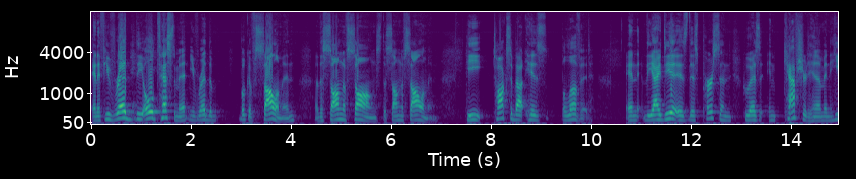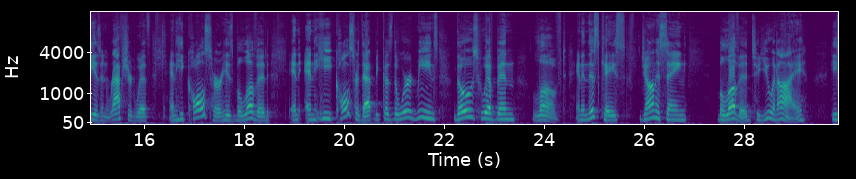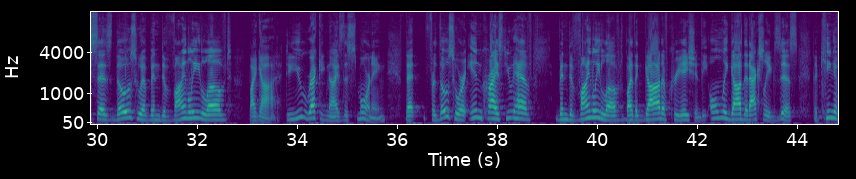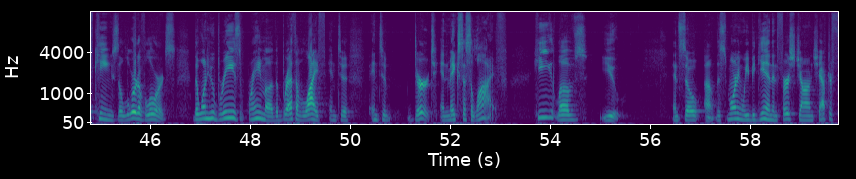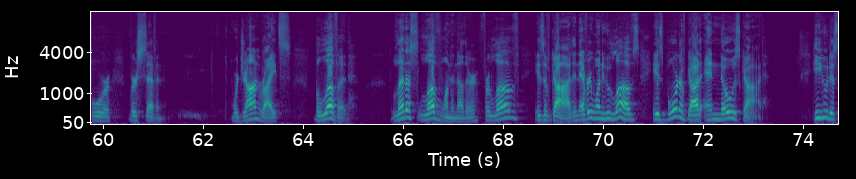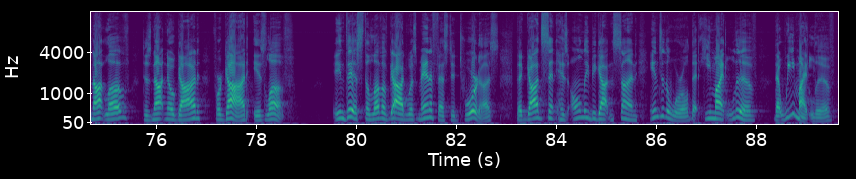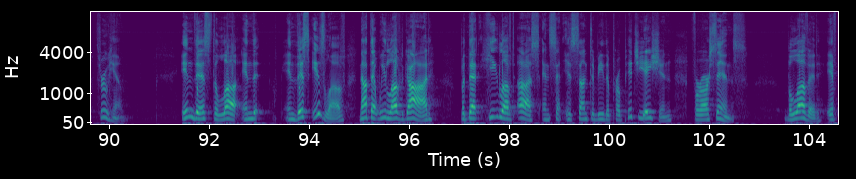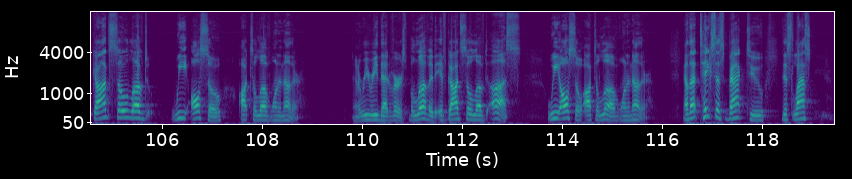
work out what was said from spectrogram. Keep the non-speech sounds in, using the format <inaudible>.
And if you've read the Old Testament, you've read the book of Solomon, uh, the Song of Songs, the Song of Solomon, he talks about his beloved. And the idea is this person who has captured him and he is enraptured with, and he calls her his beloved. And, and he calls her that because the word means those who have been loved. And in this case, John is saying, beloved, to you and I, he says, those who have been divinely loved by God. Do you recognize this morning that for those who are in Christ, you have been divinely loved by the God of creation, the only God that actually exists, the King of kings, the Lord of lords, the one who breathes Rhema, the breath of life, into, into dirt and makes us alive. He loves you. And so uh, this morning we begin in 1 John chapter 4 verse 7 where John writes, "Beloved, let us love one another, for love is of God, and everyone who loves is born of God and knows God. He who does not love does not know God, for God is love. In this, the love of God was manifested toward us, that God sent his only begotten Son into the world that he might live, that we might live through him. In this, the love, in, the, in this is love, not that we loved God but that he loved us and sent his Son to be the propitiation for our sins. Beloved, if God so loved, we also ought to love one another. I'm going to reread that verse. Beloved, if God so loved us, we also ought to love one another. Now that takes us back to this last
